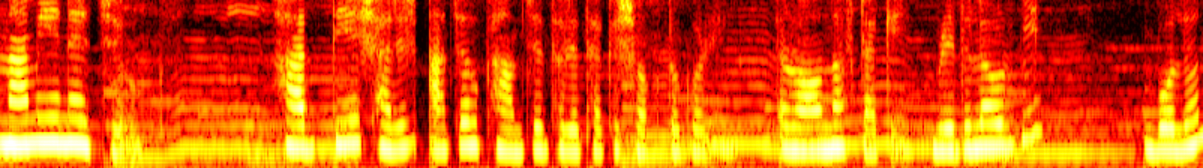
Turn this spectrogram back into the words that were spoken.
নামিয়ে নেয় চোখ। হাত দিয়ে শাড়ির আঁচল খামচে ধরে থাকে শক্ত করে রওনাফটাকে মৃদুলা উর্বি, বলুন,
